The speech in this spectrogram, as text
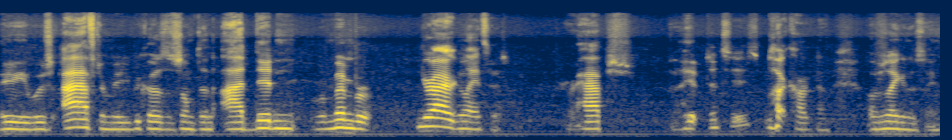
he was after me because of something I didn't remember. Your eye glances. Perhaps a hypnotist? Blackhawk, no. I was thinking the same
